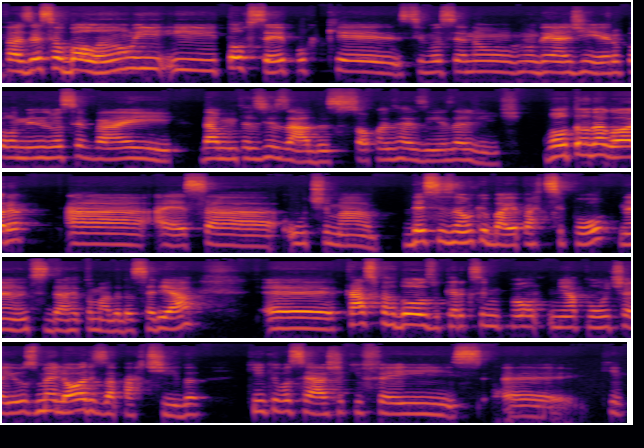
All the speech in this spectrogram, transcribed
fazer seu bolão e, e, torcer, porque se você não, não ganhar dinheiro, pelo menos você vai dar muitas risadas só com as resinhas da gente. Voltando agora a, a essa última decisão que o Bahia participou, né, antes da retomada da Série A, é, Cássio Cardoso, quero que você me, aponte aí os melhores da partida. Quem que você acha que fez, é, que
